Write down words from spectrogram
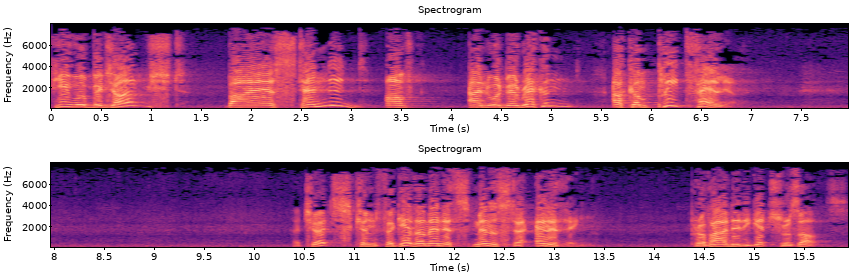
he would be judged by a standard of, and would be reckoned a complete failure. A church can forgive a minister anything, provided he gets results.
